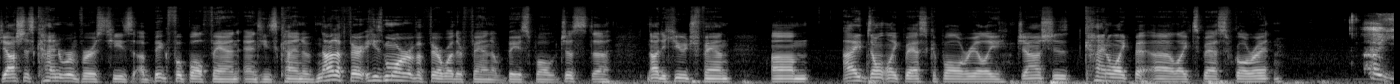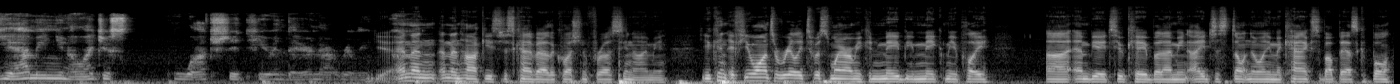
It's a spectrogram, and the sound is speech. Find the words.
Josh is kind of reversed. He's a big football fan, and he's kind of not a fair. He's more of a fair weather fan of baseball. Just uh, not a huge fan. Um, I don't like basketball really. Josh is kind of like uh, likes basketball, right? Uh, yeah, I mean, you know, I just watched it here and there, not really. Yeah, and then and then hockey's just kind of out of the question for us. You know, I mean, you can if you want to really twist my arm, you can maybe make me play uh, NBA 2K, but I mean, I just don't know any mechanics about basketball.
